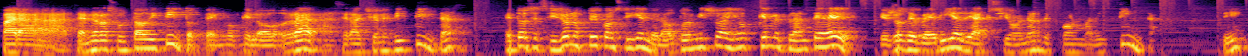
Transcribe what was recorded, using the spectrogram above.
para tener resultados distintos tengo que lograr hacer acciones distintas. Entonces, si yo no estoy consiguiendo el auto de mis sueños, ¿qué me plantea él? Que yo debería de accionar de forma distinta. ¿sí?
